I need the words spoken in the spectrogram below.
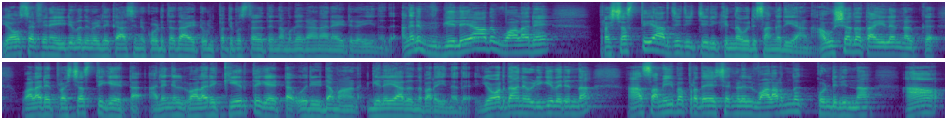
യോസഫിനെ ഇരുപത് വെള്ളിക്കാശിന് കൊടുത്തതായിട്ട് ഉൽപ്പത്തി പുസ്തകത്തിൽ നമുക്ക് കാണാനായിട്ട് കഴിയുന്നത്. അങ്ങനെ ഗിലയാദ് വളരെ പ്രശസ്തി ആർജിച്ചിരിക്കുന്ന ഒരു സംഗതിയാണ്. ഔഷധ തൈലങ്ങൾക്ക് വളരെ പ്രശസ്തി കേട്ട അല്ലെങ്കിൽ വളരെ കീർത്തി കേട്ട ഒരു ഇടമാണ് ഗിലയാദ് എന്ന് പറയുന്നത്. യോർദാൻ ഒഴുകി വരുന്ന ആ സമീപ പ്രദേശങ്ങളിൽ വളർന്നു കൊണ്ടിരുന്ന ആ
